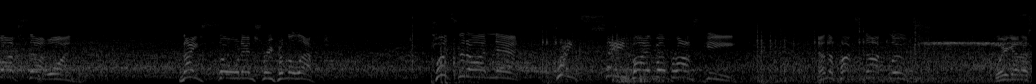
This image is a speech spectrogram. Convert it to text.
blocks that one. Nice zone entry from the left. Puts it on net. Great save by Bobrovsky. And the puck's knocked loose. We got a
